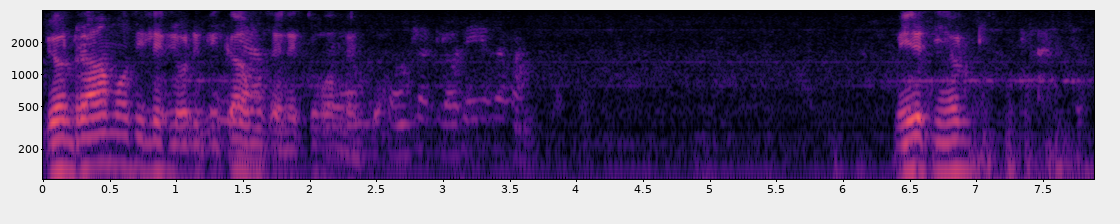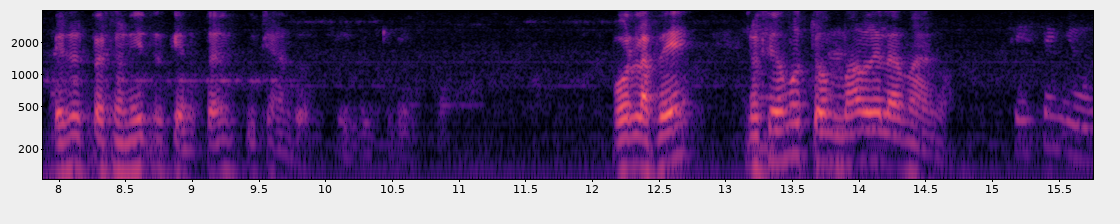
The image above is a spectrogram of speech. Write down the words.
Le honramos y le glorificamos en este momento. Mire, Señor, esas personitas que nos están escuchando, por la fe, nos hemos tomado de la mano, Sí, Señor.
